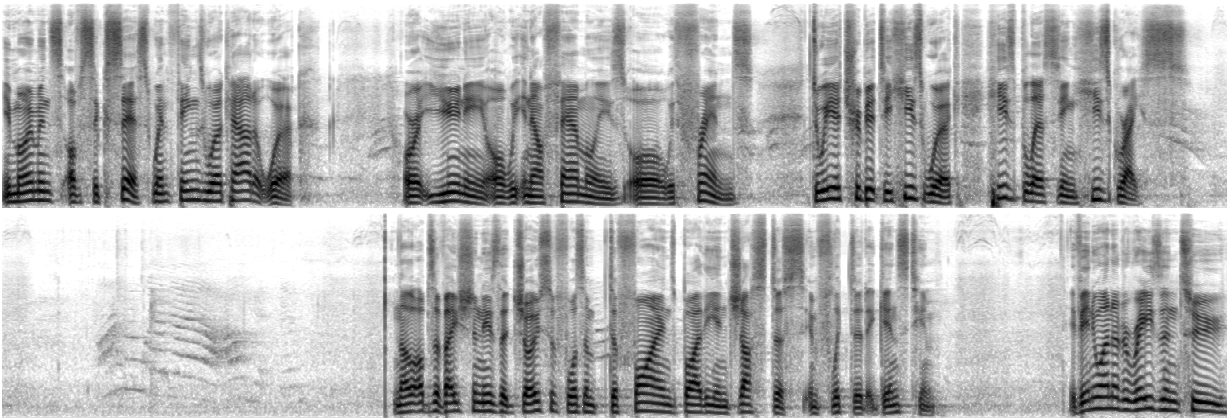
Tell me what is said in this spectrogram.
In moments of success, when things work out at work, or at uni, or in our families, or with friends, do we attribute to His work, His blessing, His grace? Another observation is that Joseph wasn't defined by the injustice inflicted against him. If anyone had a reason to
